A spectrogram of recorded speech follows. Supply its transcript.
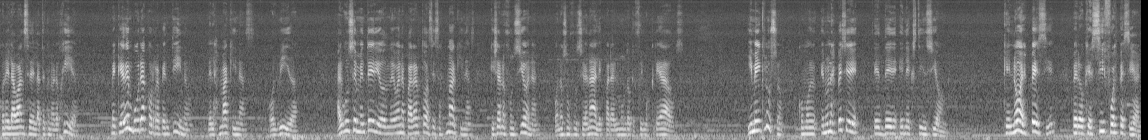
con el avance de la tecnología. Me quedé en buraco repentino de las máquinas, olvida. Algún cementerio donde van a parar todas esas máquinas que ya no funcionan o no son funcionales para el mundo que fuimos creados. Y me incluyo como en una especie de, de- en extinción, que no especie, pero que sí fue especial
